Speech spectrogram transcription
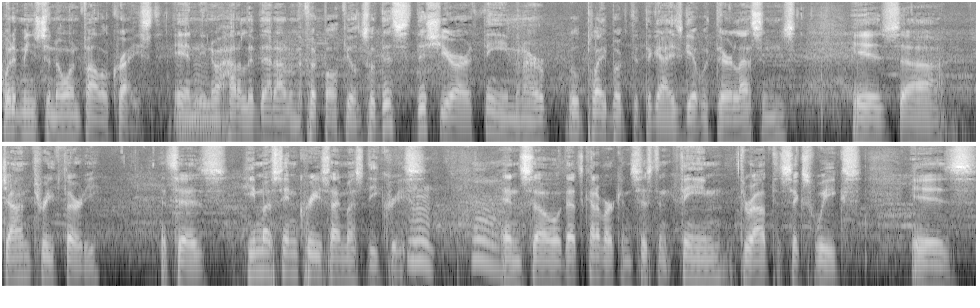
what it means to know and follow Christ, and you know how to live that out on the football field. So this this year, our theme and our little playbook that the guys get with their lessons is uh, John three thirty. It says, "He must increase, I must decrease." And so that's kind of our consistent theme throughout the six weeks. Is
